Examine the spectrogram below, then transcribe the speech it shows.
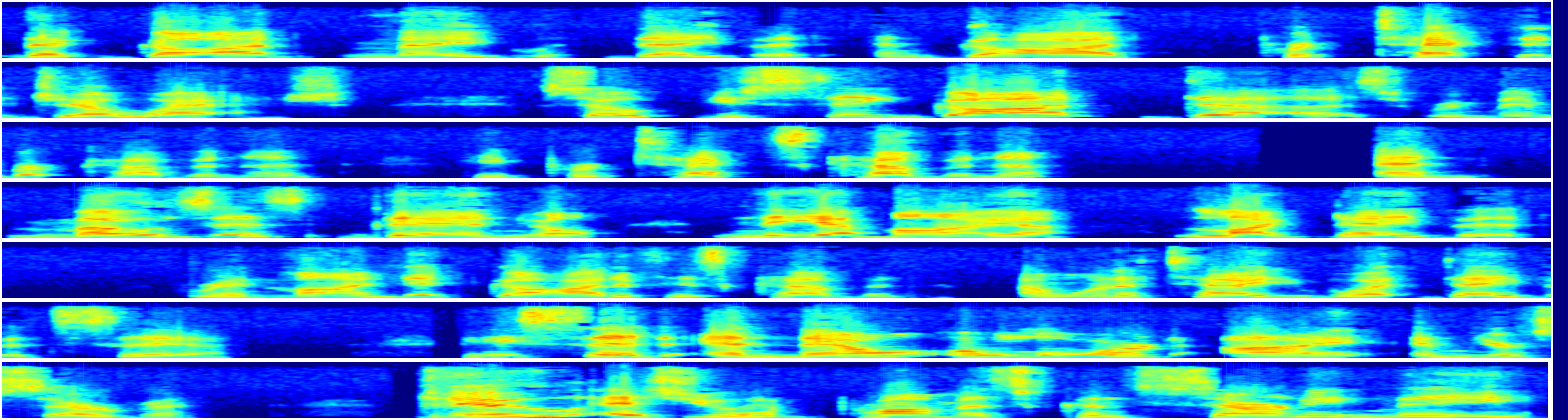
that God made with David, and God protected Joash. So you see, God does remember covenant. He protects covenant. And Moses, Daniel, Nehemiah, like David, reminded God of his covenant. I want to tell you what David said. He said, And now, O Lord, I am your servant. Do as you have promised concerning me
